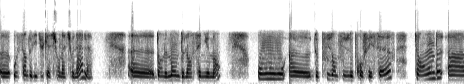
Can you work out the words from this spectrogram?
euh, au sein de l'éducation nationale euh, dans le monde de l'enseignement où euh, de plus en plus de professeurs tendent à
